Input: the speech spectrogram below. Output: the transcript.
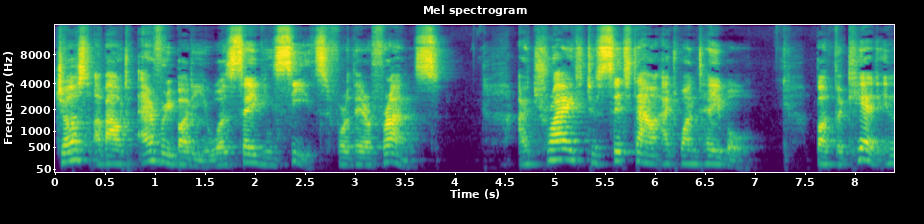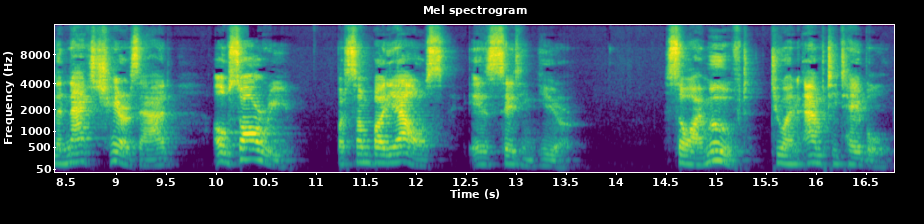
just about everybody was saving seats for their friends. I tried to sit down at one table, but the kid in the next chair said, Oh, sorry, but somebody else is sitting here. So I moved to an empty table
